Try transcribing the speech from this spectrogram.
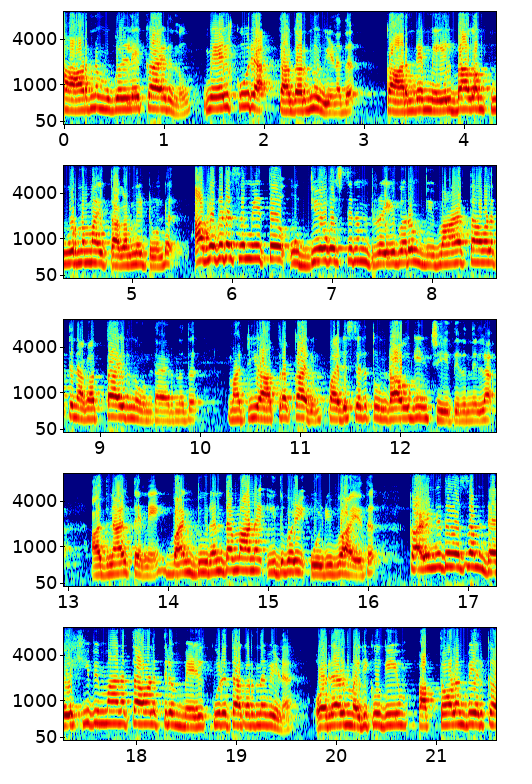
കാറിന് മുകളിലേക്കായിരുന്നു മേൽക്കൂര തകർന്നു വീണത്. കാറിന്റെ മേൽഭാഗം പൂർണമായി തകർന്നിട്ടുണ്ട്. അപകട സമയത്ത് ഉദ്യോഗസ്ഥനും ഡ്രൈവറും വിമാനത്താവളത്തിനകത്തായിരുന്നു ഉണ്ടായിരുന്നത്. മറ്റു യാത്രക്കാരും പരിസരത്തുണ്ടാവുകയും ചെയ്തിരുന്നില്ല. അതിനാൽ തന്നെ വൻ ദുരന്തമാണ് ഇതുവഴി ഒഴിവായത്. കഴിഞ്ഞ ദിവസം ഡൽഹി വിമാനത്താവളത്തിലും മേൽക്കൂര തകർന്നു വീണ് ഒരാൾ മരിക്കുകയും പത്തോളം പേർക്ക്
